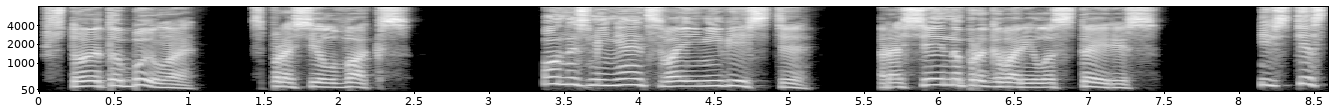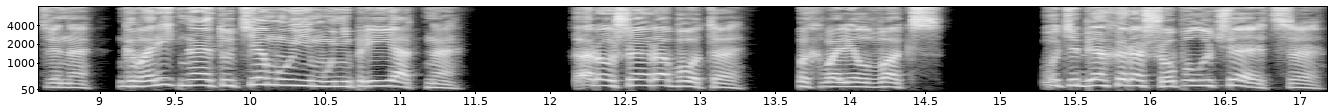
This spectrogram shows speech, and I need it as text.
«Что это было?» – спросил Вакс. «Он изменяет своей невесте», – рассеянно проговорила Стерис. Естественно, говорить на эту тему ему неприятно. «Хорошая работа», – похвалил Вакс. «У тебя хорошо получается».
